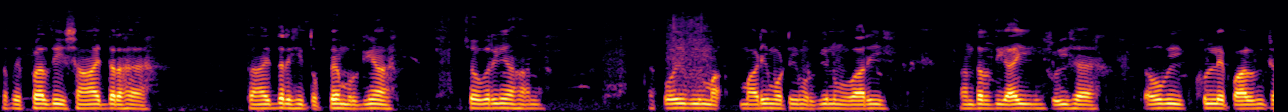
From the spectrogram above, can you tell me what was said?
ਤਾਂ ਪਿੱਪਲ ਦੀ ਛਾਂ ਇੱਧਰ ਹੈ, ਤਾਂ ਇੱਧਰ ਹੀ ਧੁੱਪੇ ਮੁਰਗੀਆਂ ਚੁਗ ਰਹੀਆਂ ਹਨ। ਤਾਂ ਕੋਈ ਵੀ ਮਾ- ਮਾੜੀ ਮੋਟੀ ਮੁਰਗੀ ਨੂੰ ਬਿਮਾਰੀ ਅੰਦਰ ਦੀ ਆਈ ਹੋਈ ਹੈ, ਤਾਂ ਉਹ ਵੀ ਖੁੱਲ੍ਹੇ ਪਾਲਣ 'ਚ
